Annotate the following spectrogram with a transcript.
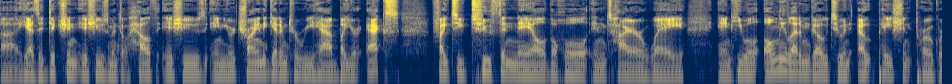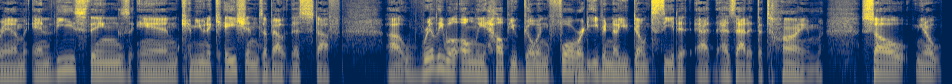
Uh, he has addiction issues, mental health issues, and you're trying to get him to rehab, but your ex fights you tooth and nail the whole entire way, and he will only let him go to an outpatient program. And these things and communications about this stuff. Uh, really will only help you going forward, even though you don't see it at, as that at the time. So, you know,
